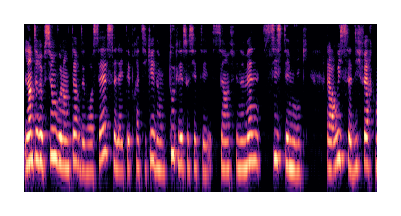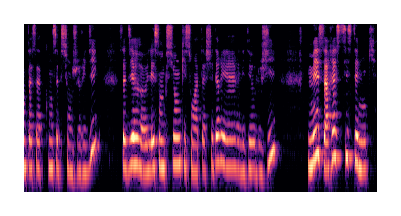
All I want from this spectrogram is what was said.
L'interruption volontaire de grossesse, elle a été pratiquée dans toutes les sociétés. C'est un phénomène systémique. Alors oui, ça diffère quant à sa conception juridique, c'est-à-dire euh, les sanctions qui sont attachées derrière, l'idéologie, mais ça reste systémique.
